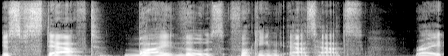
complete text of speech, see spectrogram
is staffed by those fucking asshats, right?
